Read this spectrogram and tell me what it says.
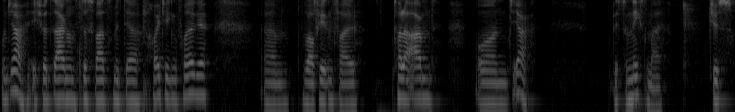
Und ja, ich würde sagen, das war's mit der heutigen Folge. Ähm, war auf jeden Fall ein toller Abend. Und ja, bis zum nächsten Mal. Tschüss.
